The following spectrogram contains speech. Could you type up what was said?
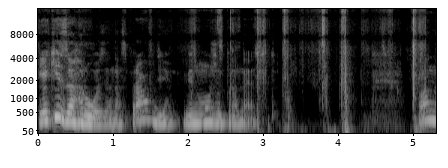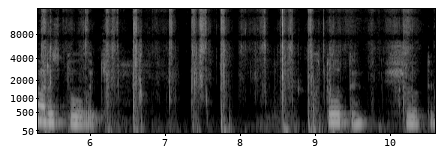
Які загрози насправді він може принести? Пане Арестович, хто ти? Що ти?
